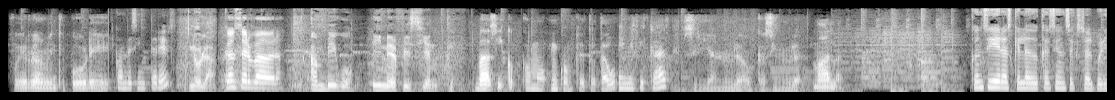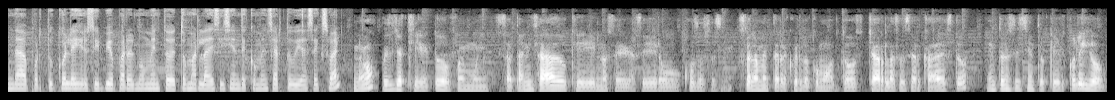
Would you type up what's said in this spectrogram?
Fue realmente pobre. ¿Con desinterés? Nula. Conservadora. Ambiguo. Ineficiente. Básico. Como un completo tabú. Ineficaz. Sería nula o casi nula. Mala. ¿Consideras que la educación sexual brindada por tu colegio sirvió para el momento de tomar la decisión de comenzar tu vida sexual? No, pues ya que todo fue muy satanizado, que no se debe hacer o cosas así. Solamente recuerdo como dos charlas acerca de esto, entonces siento que el colegio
